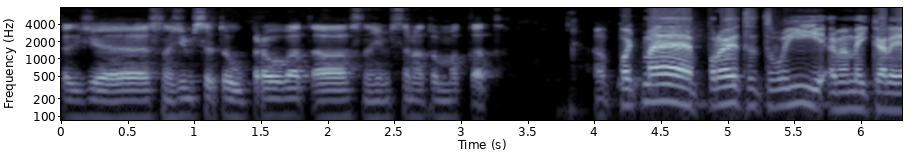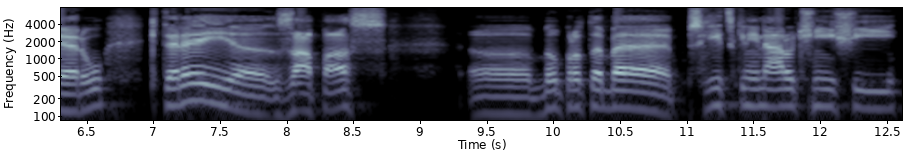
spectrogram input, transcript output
takže snažím se to upravovat a snažím se na tom makat. Pojďme projet tvojí MMA kariéru. Který eh, zápas eh, byl pro tebe psychicky nejnáročnější,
